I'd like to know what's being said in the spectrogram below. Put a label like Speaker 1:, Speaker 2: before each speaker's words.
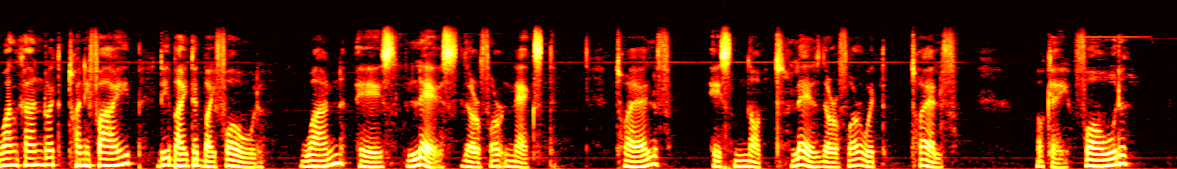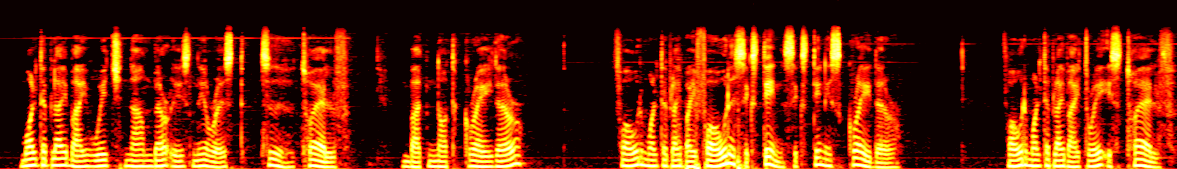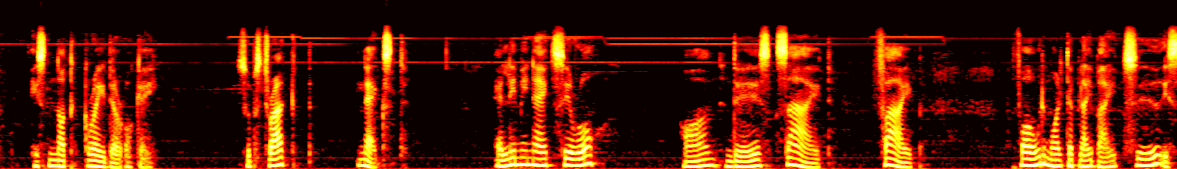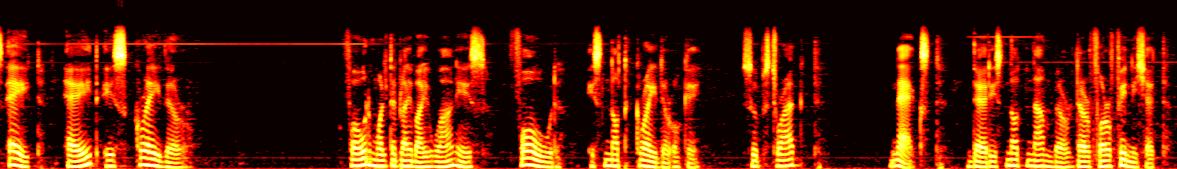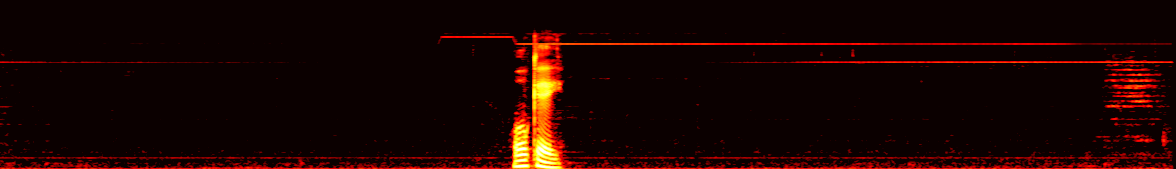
Speaker 1: 125 divided by 4. 1 is less, therefore next. 12 is not less, therefore with 12. Okay, 4 multiply by which number is nearest to 12 but not greater 4 multiplied by 4 is 16 16 is greater 4 multiplied by 3 is 12 is not greater okay. Subtract next. Eliminate 0 on this side. 5 4 multiplied by 2 is 8 8 is greater. 4 multiplied by 1 is 4 is not greater okay. Subtract next. There is not number therefore finish it okay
